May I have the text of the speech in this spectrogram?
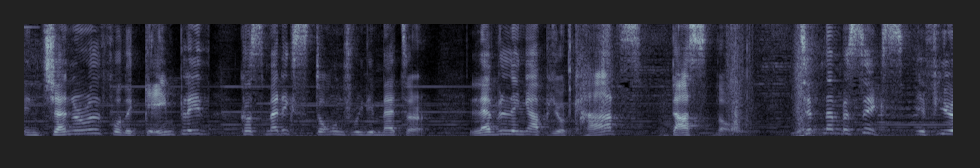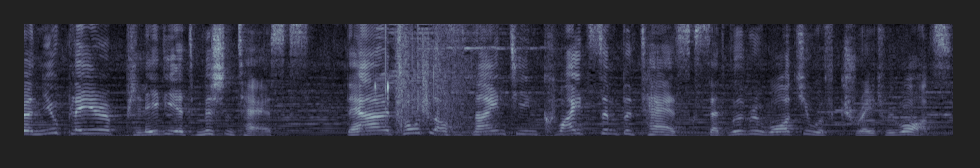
In general, for the gameplay, cosmetics don't really matter. Leveling up your cards does though. Tip number 6. If you're a new player, play the admission tasks. There are a total of 19 quite simple tasks that will reward you with great rewards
